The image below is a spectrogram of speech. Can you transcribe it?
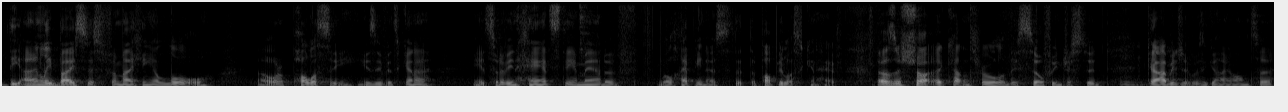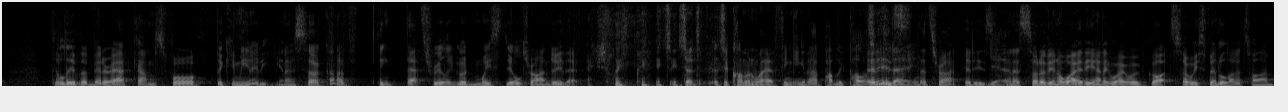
the only basis for making a law or a policy is if it's going to it sort of enhance the amount of well happiness that the populace can have. That was a shot at cutting through all of this self-interested mm. garbage that was going on to deliver better outcomes for the community. You know, so I kind of think that's really good, and we still try and do that actually. so it's, it's, a common way of thinking about public policy it is. today. That's right. It is, yeah. and it's sort of in a way the only way we've got. So we spend a lot of time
